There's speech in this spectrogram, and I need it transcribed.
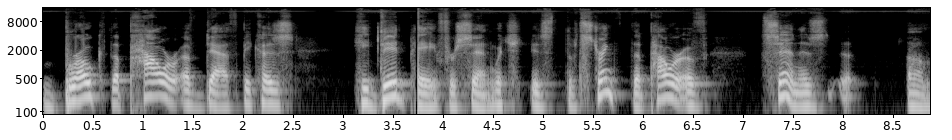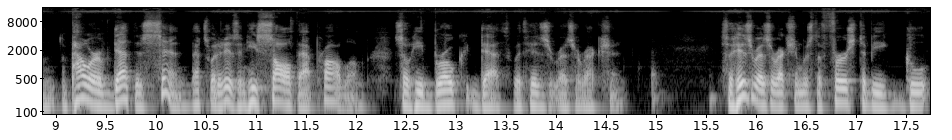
broke the power of death because he did pay for sin, which is the strength, the power of sin is, uh, um, the power of death is sin. That's what it is. And he solved that problem. So he broke death with his resurrection. So his resurrection was the first to be gl-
